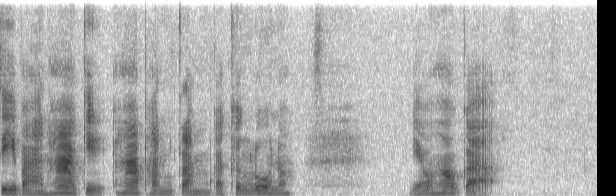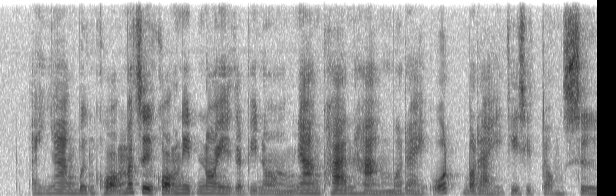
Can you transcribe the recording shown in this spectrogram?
สี่บาทห้ากิห้าพันกรัมกับเครึ่องโลเนาะเดี๋ยวเฮากับ ไปย่างเบิ่งของมาซื้อของนิดหน่อยจ้ะพี่น้องย่างผ่านห่างบ่ได้อดบ่ได้ที่สิต้องซื้อ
